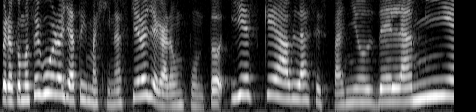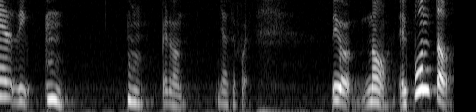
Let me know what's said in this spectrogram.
Pero como seguro ya te imaginas, quiero llegar a un punto y es que hablas español de la mierda. Perdón, ya se fue. Digo, no, el punto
